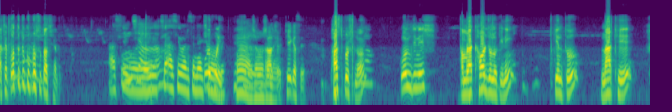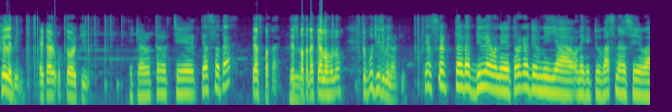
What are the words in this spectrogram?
আচ্ছা কতটুকু প্রস্তুত আছেন? আচ্ছা ঠিক আছে। ফার্স্ট প্রশ্ন কোন জিনিস আমরা খাওয়ার জন্য কিনি কিন্তু না খেয়ে ফেলে দিই? এটার উত্তর কি? এটার উত্তর হচ্ছে তেজপাতা। তেজপাতা। তেজপাতাটা কেন হলো? একটু বুঝিয়ে দিবেন আর কি। তেজপাতাটা দিলে মানে তরকারিটা এমনি ইয়া অনেক একটু বাসনা আসে বা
